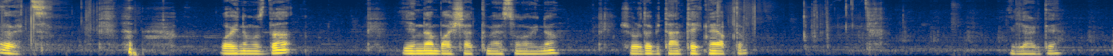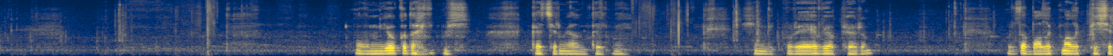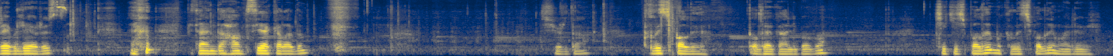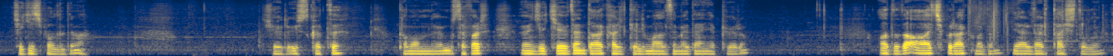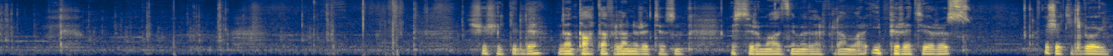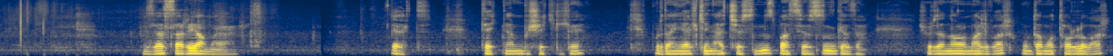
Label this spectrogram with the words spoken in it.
Evet. Oyunumuzda yeniden başlattım en son oyunu. Şurada bir tane tekne yaptım. İleride. Onun niye o kadar gitmiş? Kaçırmayalım tekneyi. Şimdi buraya ev yapıyorum. Burada balık malık pişirebiliyoruz. bir tane de hamsi yakaladım. Şurada. Kılıç balığı oluyor galiba bu. Çekiç balığı mı kılıç balığı mı öyle bir. Çekiç balığı değil mi? Şöyle üst katı tamamlıyorum. Bu sefer önceki evden daha kaliteli malzemeden yapıyorum. Adı da ağaç bırakmadım. Yerler taş dolu. Şu şekilde. Buradan tahta falan üretiyorsun. Bir sürü malzemeler falan var. İp üretiyoruz. Bu şekilde bir oyun. Güzel sarıyor ama yani. Evet. Teknem bu şekilde. Buradan yelkeni açıyorsunuz, basıyorsunuz gaza. Şurada normal var, burada motorlu var.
